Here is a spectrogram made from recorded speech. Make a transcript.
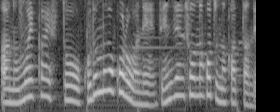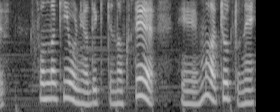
あの思い返すと子供の頃はね全然そんなことなかったんです。そんな器用にはできてなくて、えー、まあちょっとね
